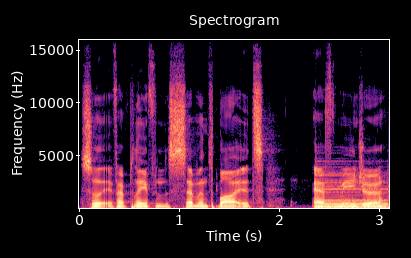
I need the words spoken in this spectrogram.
So if I play from the seventh bar, it's F major,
